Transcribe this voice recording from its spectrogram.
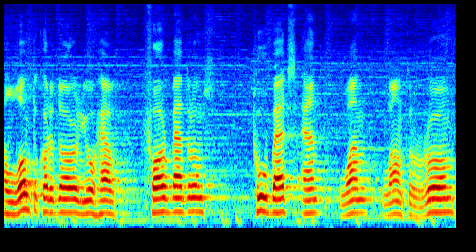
Along the corridor, you have four bedrooms, two beds, and one laundry room.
